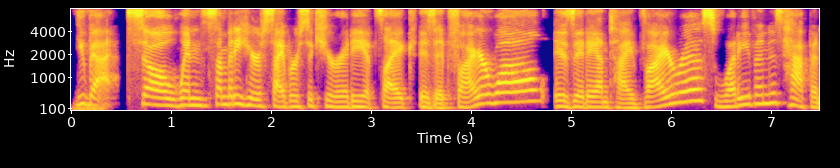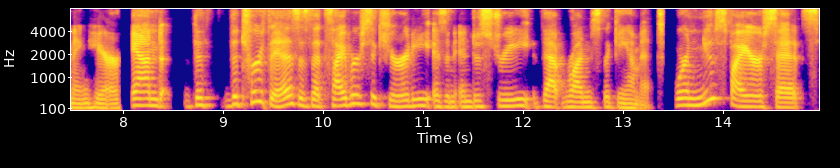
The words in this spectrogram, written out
You bet. So when somebody hears cybersecurity, it's like, is it firewall? Is it antivirus? What even is happening here? And the, the truth is, is that cybersecurity is an industry that runs the gamut. Where Nuspire sits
